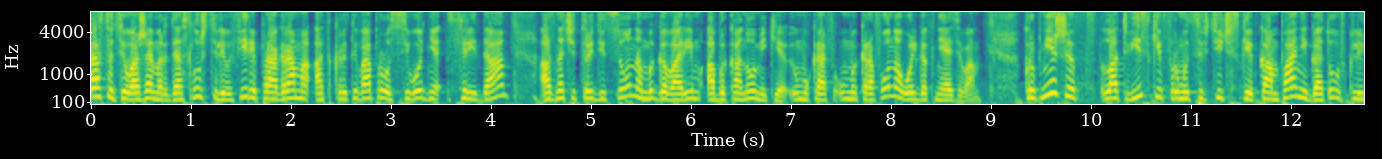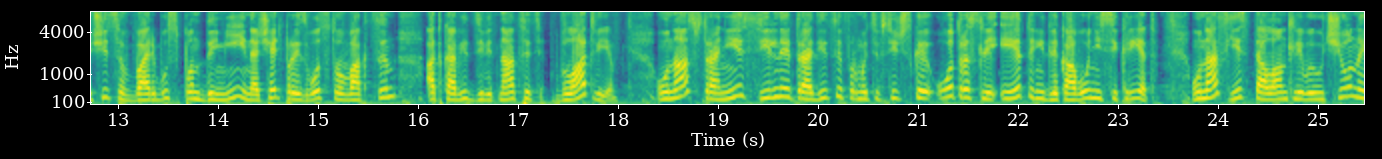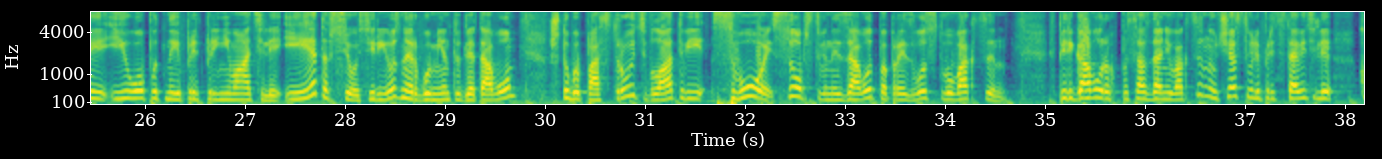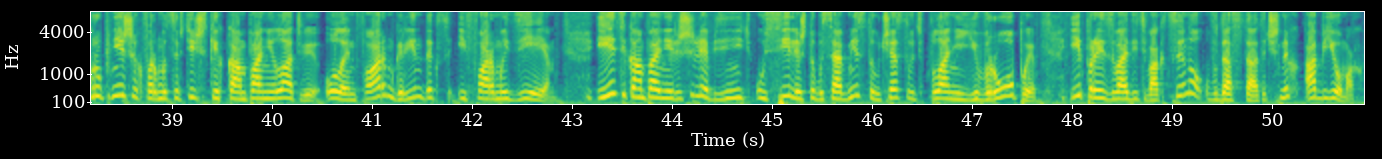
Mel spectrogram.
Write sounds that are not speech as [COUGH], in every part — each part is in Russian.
Здравствуйте, уважаемые радиослушатели. В эфире программа «Открытый вопрос». Сегодня среда, а значит, традиционно мы говорим об экономике. У, микрофона Ольга Князева. Крупнейшие латвийские фармацевтические компании готовы включиться в борьбу с пандемией и начать производство вакцин от COVID-19 в Латвии. У нас в стране сильные традиции фармацевтической отрасли, и это ни для кого не секрет. У нас есть талантливые ученые и опытные предприниматели. И это все серьезные аргументы для того, чтобы построить в Латвии свой собственный завод по производству вакцин. В переговорах по созданию вакцины участвовали представители крупнейших фармацевтических компаний Латвии – Олайн Фарм, Гриндекс и Фармидея. И эти компании решили объединить усилия, чтобы совместно участвовать в плане Европы и производить вакцину в достаточных объемах.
